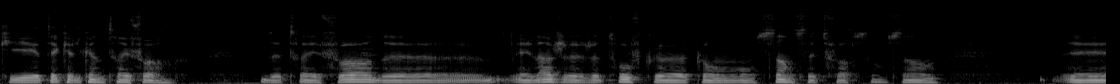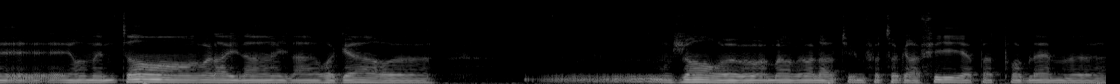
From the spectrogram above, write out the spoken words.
qui était quelqu'un de très fort, de très fort, de, et là je, je trouve que qu'on sent cette force, on sent, et, en même temps, voilà, il a, il a un regard. euh, genre, euh, ben, voilà, tu me photographies, il n'y a pas de problème, euh,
